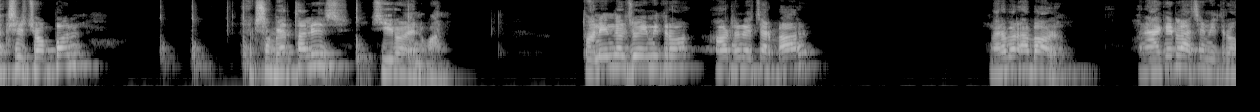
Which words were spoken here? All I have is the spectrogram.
એકસો ચોપન, એકસો બેતાલીસ જીરો એન વન તો આની અંદર જોઈએ મિત્રો, આઠ અને ચાર બાર. બરાબર? આ બાર. અને આ કેટલા છે મિત્રો?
